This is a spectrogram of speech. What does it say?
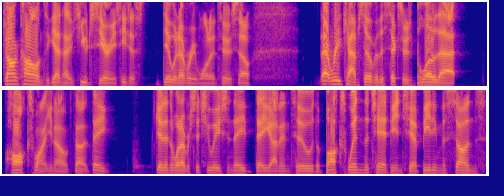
John Collins, again, had a huge series. He just did whatever he wanted to. So that recaps over. The Sixers blow that. Hawks want, you know, the, they get into whatever situation they, they got into. The Bucks win the championship, beating the Suns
